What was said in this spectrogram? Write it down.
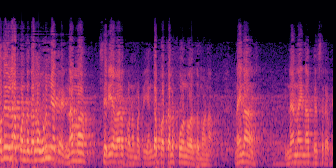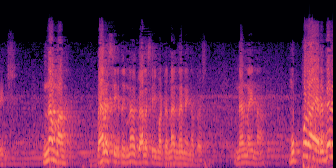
உதவிலாம் பண்றதெல்லாம் உரிமையா நம்ம சரியா வேலை பண்ண மாட்டேன். எங்க பார்த்தாலும் போன் வருதுமா நைனா. என்ன நைனா பேசுற அப்படின்னு என்னம்மா வேலை செய்யுது என்ன வேலை செய்ய மாட்டேன்னா என்ன நைனா பேசுறேன் என்ன நைனா முப்பதாயிரம் பேர்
